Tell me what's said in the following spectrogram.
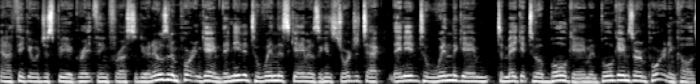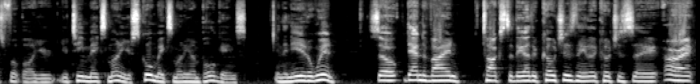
And I think it would just be a great thing for us to do. And it was an important game. They needed to win this game. It was against Georgia Tech. They needed to win the game to make it to a bowl game. And bowl games are important in college football. Your, your team makes money. Your school makes money on bowl games and they needed a win. So Dan Devine talks to the other coaches and the other coaches say, all right,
